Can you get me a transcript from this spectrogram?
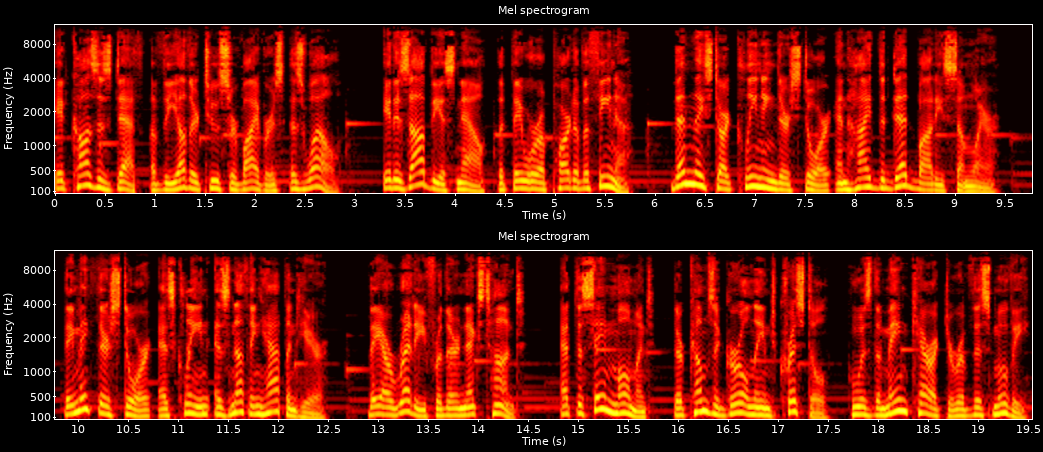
It causes death of the other two survivors as well. It is obvious now that they were a part of Athena. Then they start cleaning their store and hide the dead bodies somewhere. They make their store as clean as nothing happened here. They are ready for their next hunt. At the same moment, there comes a girl named Crystal, who is the main character of this movie.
